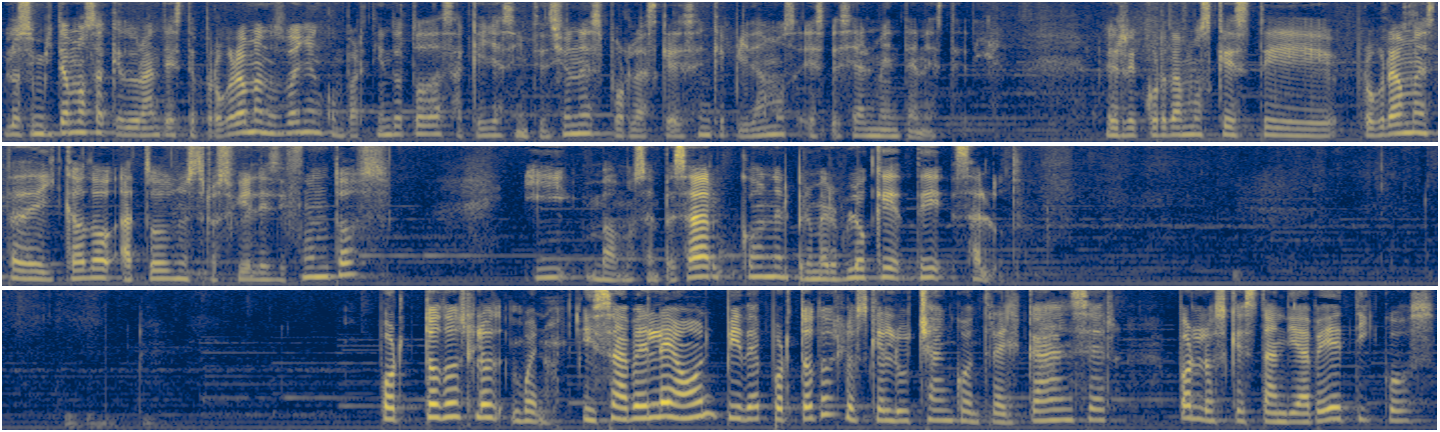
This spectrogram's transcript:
Los invitamos a que durante este programa nos vayan compartiendo todas aquellas intenciones por las que deseen que pidamos especialmente en este día. Les recordamos que este programa está dedicado a todos nuestros fieles difuntos y vamos a empezar con el primer bloque de salud. Por todos los, bueno, Isabel León pide por todos los que luchan contra el cáncer, por los que están diabéticos,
